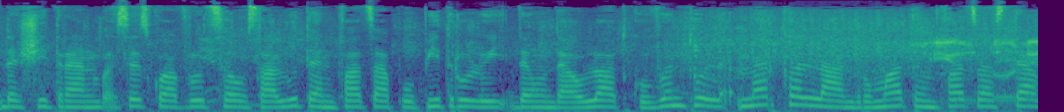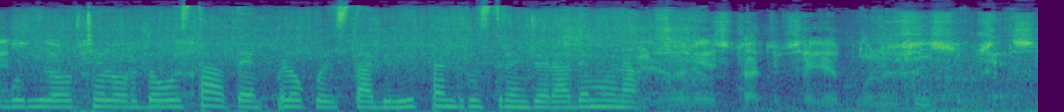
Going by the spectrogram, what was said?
Deși Traian Băsescu a vrut să o salute în fața pupitrului de unde au luat cuvântul, Merkel l-a îndrumat în fața steagurilor celor două state, locul stabilit pentru strângerea de mână. toate cele bune și succes.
